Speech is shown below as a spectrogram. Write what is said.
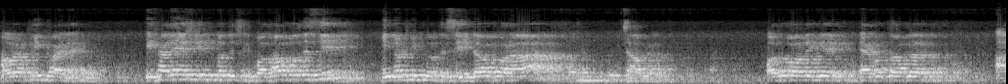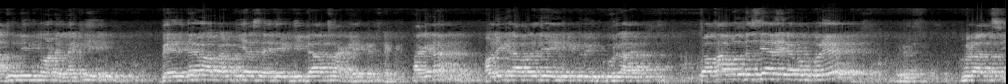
আমার ঠিক হয় নাই। এখানে এসে কি করতেছি? কথাও বলতেছি, ইনও ঠিক করতেছি। এটাও করা যাবে না। অথবা অনেকে এখন তো আপনার আধুনিক মডেল নাকি? বেল্টেও আবার কি আছে? যে গিটার থাকে। থাকে। না? অনেকের আবার যে ঘুরায়। কথা বলতেছি আর এরকম করে ঘুরাচ্ছি।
